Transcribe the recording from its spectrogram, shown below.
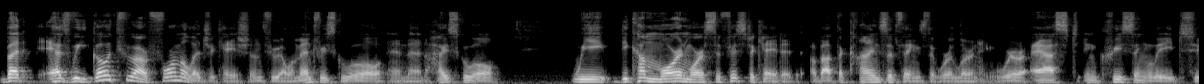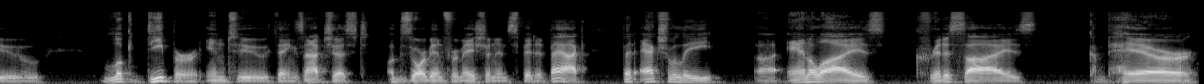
But as we go through our formal education, through elementary school and then high school, we become more and more sophisticated about the kinds of things that we're learning. We're asked increasingly to look deeper into things, not just absorb information and spit it back, but actually uh, analyze, criticize, compare,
